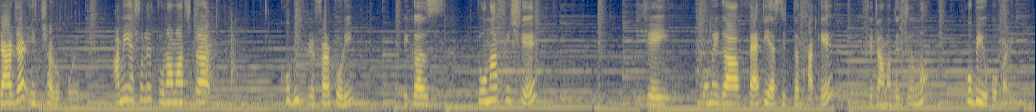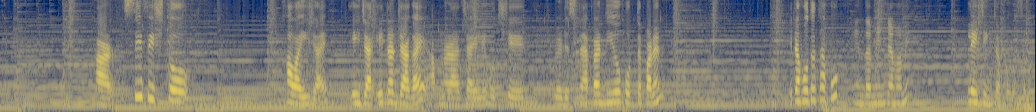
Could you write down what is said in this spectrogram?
যার যার ইচ্ছার উপরে। আমি আসলে টুনা মাছটা খুবই প্রেফার করি বিকজ টোনা ফিশে যেই ওমেগা ফ্যাটি অ্যাসিডটা থাকে, সেটা আমাদের জন্য খুবই উপকারী। আর সি ফিশ তো খাওয়াই যায়। এই যা এটার জায়গায় আপনারা চাইলে হচ্ছে রেড স্ন্যাপার দিয়েও করতে পারেন। এটা হতে থাকুক। ইন দ্য মিন টাইম আমি প্লেটিংটা করে ফেলব।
